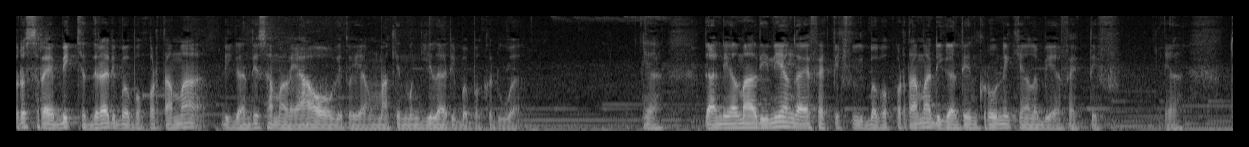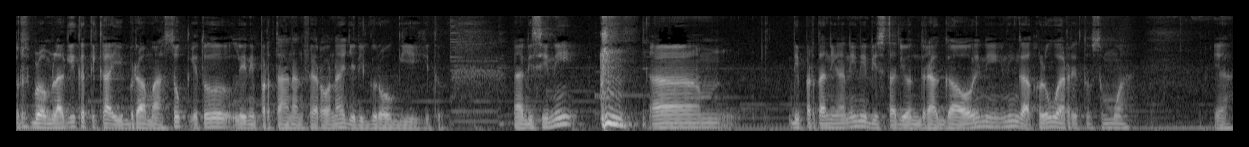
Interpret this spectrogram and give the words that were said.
Terus Rebic cedera di babak pertama diganti sama Leao gitu yang makin menggila di babak kedua. ya Daniel Maldini yang nggak efektif di babak pertama digantiin Kronik yang lebih efektif ya terus belum lagi ketika Ibra masuk itu lini pertahanan Verona jadi grogi gitu nah di sini um, di pertandingan ini di Stadion Dragao ini ini nggak keluar itu semua ya.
